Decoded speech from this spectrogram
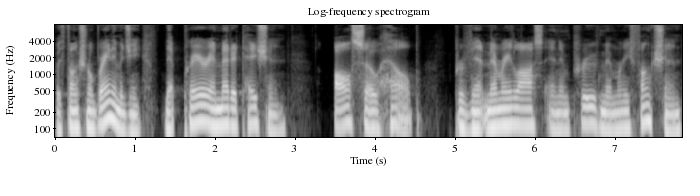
with functional brain imaging that prayer and meditation also help prevent memory loss and improve memory function.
